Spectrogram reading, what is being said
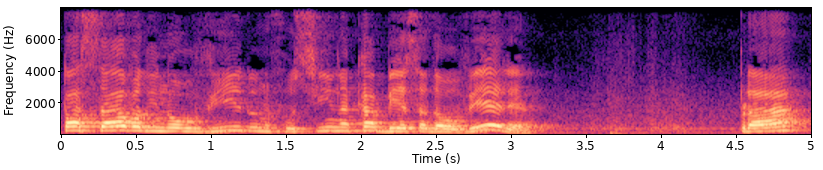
Passava ali no ouvido, no focinho, na cabeça da ovelha, para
